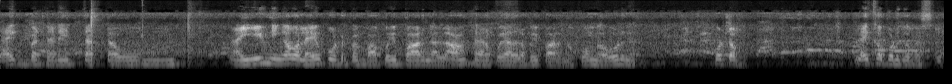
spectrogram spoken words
லைக் பட்டனை தட்டவும். நான் ஈவினிங்காக ஒரு லைவ் போட்டிருப்பேன்ப்பா போய் பாருங்கள் லாங் ஹேர் போய் அதில் போய் பாருங்கள் போங்க ஓடுங்க. போட்டோம். லைக்காக போடுங்க ஃபஸ்ட்டு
